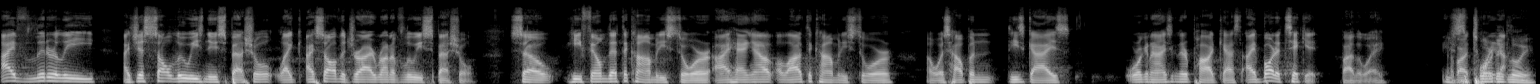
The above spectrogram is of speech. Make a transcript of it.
I've literally I just saw Louis' new special. Like I saw the dry run of Louis' special. So he filmed at the comedy store. I hang out a lot at the comedy store. I was helping these guys organizing their podcast. I bought a ticket, by the way, you supported $20 Louis.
